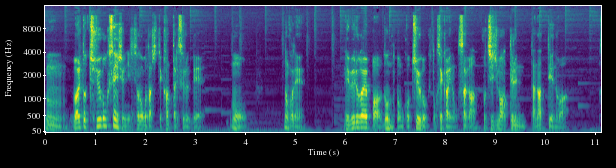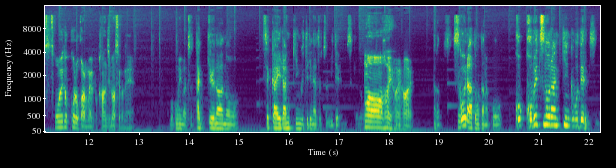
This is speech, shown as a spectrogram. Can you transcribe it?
うん、割と中国選手にその子たちって勝ったりするんで、もう、なんかね、レベルがやっぱどんどんこう中国と世界の差がこう縮まってるんだなっていうのは、そういうところからもやっぱ感じますよね。僕も今ちょっと卓球のあの、世界ランキング的なやつをちょっと見てるんですけど、ああ、はいはいはい。なんかすごいなと思ったのは、こう、こ個別のランキングも出るんですね。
